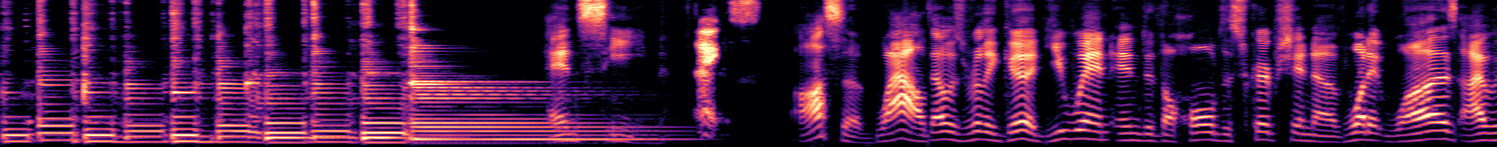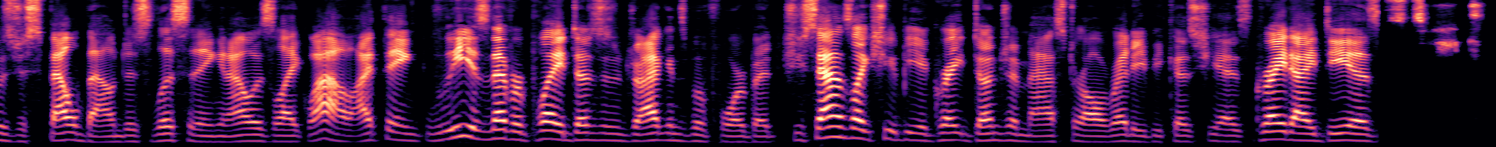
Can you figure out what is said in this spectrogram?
And scene. Nice. Awesome. Wow, that was really good. You went into the whole description of what it was. I was just spellbound just listening and I was like, wow, I think Leah has never played Dungeons and Dragons before, but she sounds like she'd be a great dungeon master already because she has great ideas. Sweet.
